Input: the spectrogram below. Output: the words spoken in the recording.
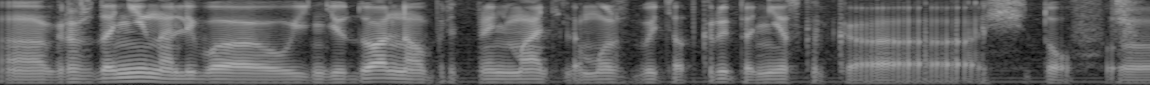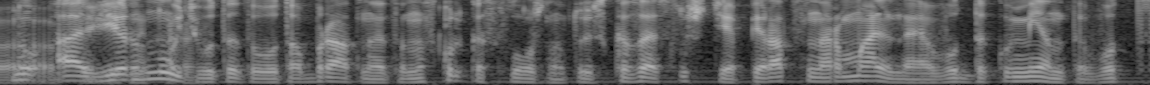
э, гражданина либо у индивидуального предпринимателя может быть открыто несколько счетов. Э, ну, а вернуть вот это вот обратно, это насколько сложно? То есть сказать, слушайте, операция нормальная, вот документы, вот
